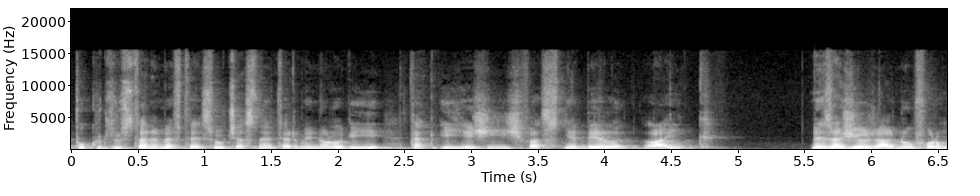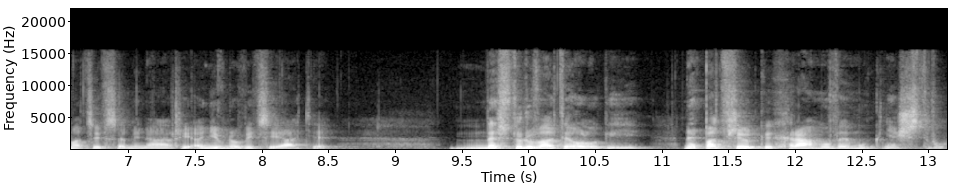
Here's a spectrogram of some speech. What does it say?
pokud zůstaneme v té současné terminologii, tak i Ježíš vlastně byl laik. Nezažil žádnou formaci v semináři ani v noviciátě. Nestudoval teologii. Nepatřil ke chrámovému kněžstvu.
